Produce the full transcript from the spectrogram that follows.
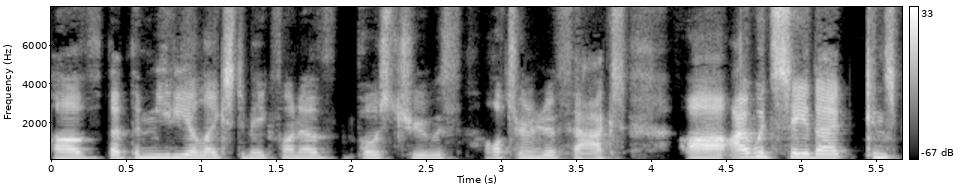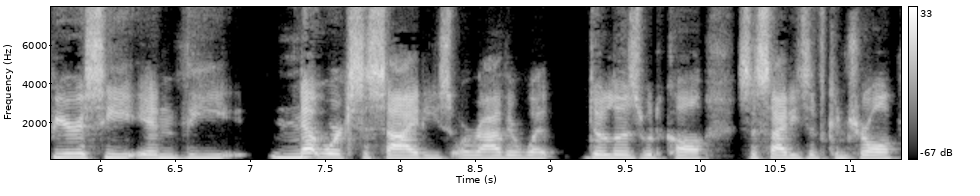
of that the media likes to make fun of post-truth, alternative facts. Uh, I would say that conspiracy in the network societies, or rather what Deleuze would call societies of control,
